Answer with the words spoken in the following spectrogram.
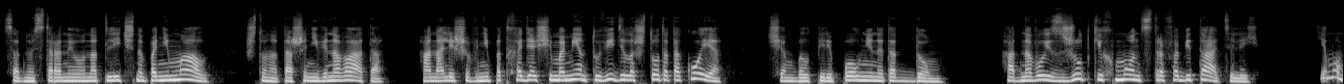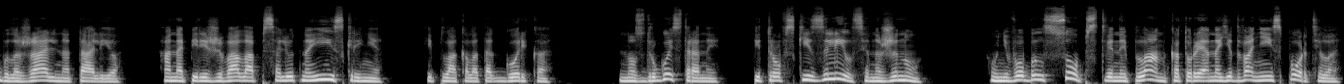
С одной стороны, он отлично понимал, что Наташа не виновата, она лишь в неподходящий момент увидела что-то такое, чем был переполнен этот дом. Одного из жутких монстров-обитателей. Ему было жаль Наталью. Она переживала абсолютно искренне и плакала так горько. Но с другой стороны, Петровский злился на жену. У него был собственный план, который она едва не испортила.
